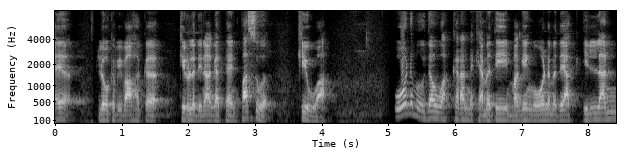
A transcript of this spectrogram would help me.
ඇය ලෝක විවාහක කිරුල දිනාගත්තයින් පසුව කිව්වා ඕනම උදව්වක් කරන්න කැමති මගෙන් ඕනම දෙයක් ඉල්ලන්න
